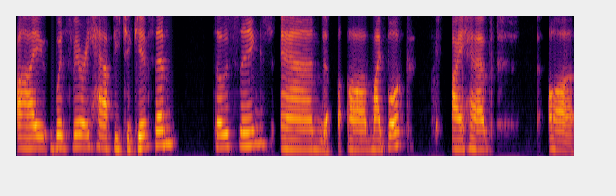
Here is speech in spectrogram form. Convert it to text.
I was very happy to give them those things. And uh, my book, I have uh,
